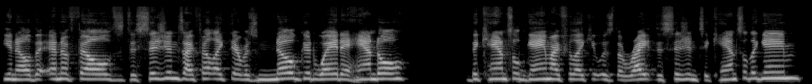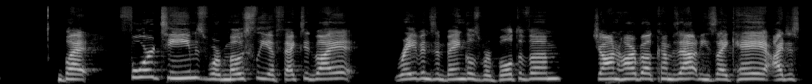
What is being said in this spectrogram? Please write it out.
you know, the NFL's decisions. I felt like there was no good way to handle the canceled game. I feel like it was the right decision to cancel the game. But Four teams were mostly affected by it. Ravens and Bengals were both of them. John Harbaugh comes out and he's like, "Hey, I just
